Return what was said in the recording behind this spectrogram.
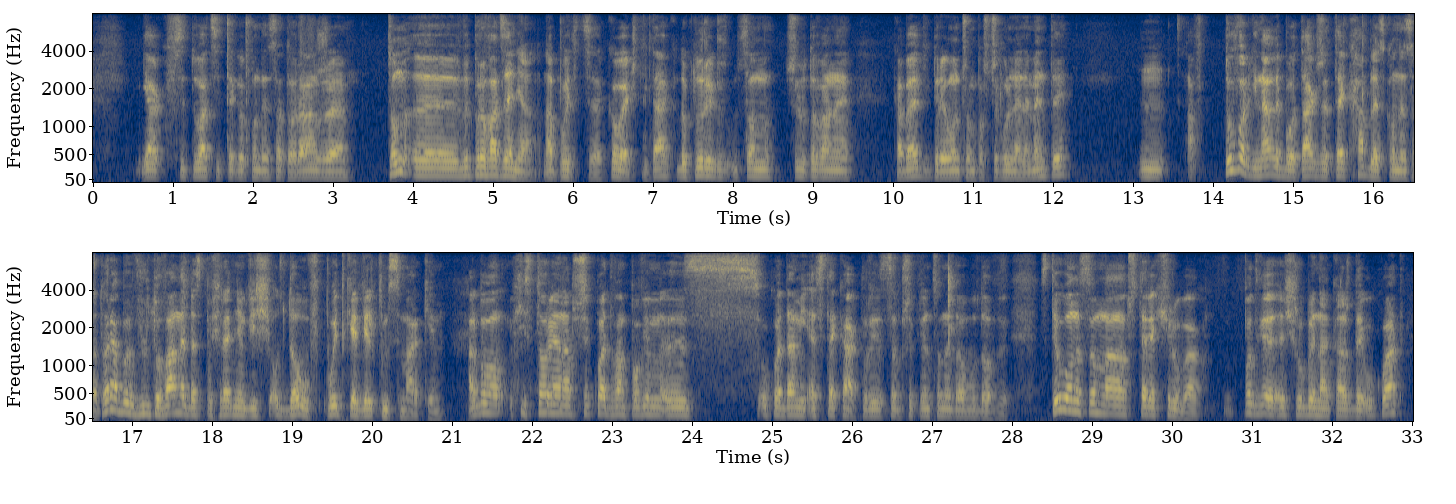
jak w sytuacji tego kondensatora, że są e, wyprowadzenia na płytce, kołeczki, tak, do których są przylutowane kabelki, które łączą poszczególne elementy. Mm, A w, tu w oryginalne było tak, że te kable z kondensatora były wlutowane bezpośrednio gdzieś od dołu w płytkę wielkim smarkiem. Albo historia na przykład wam powiem y, z układami STK, które są przykręcone do obudowy. Z tyłu one są na czterech śrubach. Po dwie śruby na każdy układ.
